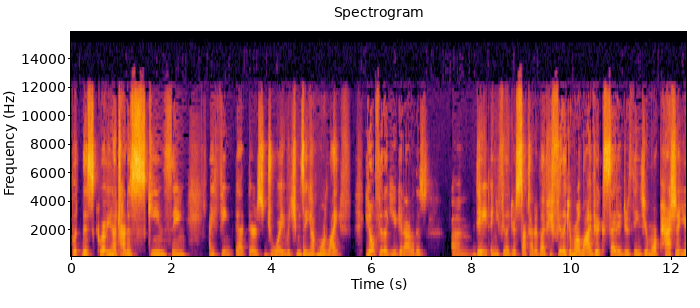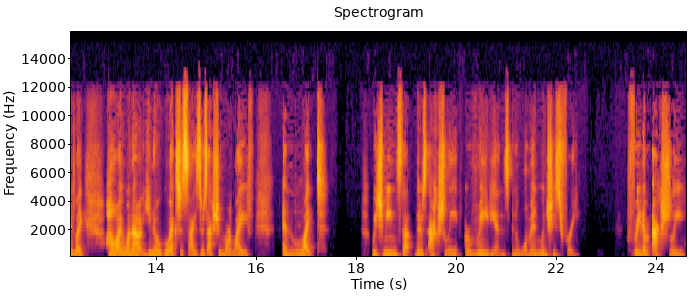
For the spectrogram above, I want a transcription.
put this you're not trying to scheme thing. I think that there's joy which means that you have more life. You don't feel like you get out of this um, date and you feel like you're sucked out of life you feel like you're more alive you're excited to do things you're more passionate you're like oh i want to you know go exercise there's actually more life and light which means that there's actually a radiance in a woman when she's free freedom actually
